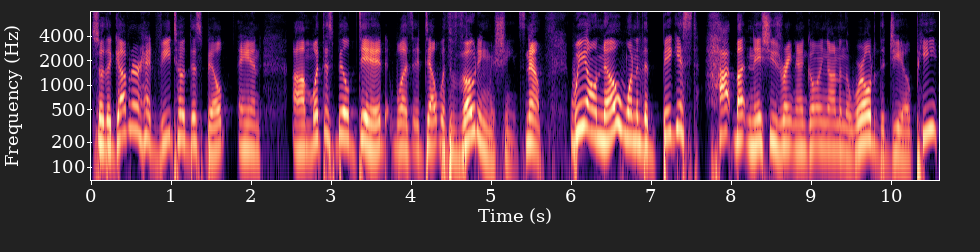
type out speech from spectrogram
So, the governor had vetoed this bill, and um, what this bill did was it dealt with voting machines. Now, we all know one of the biggest hot button issues right now going on in the world of the GOP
